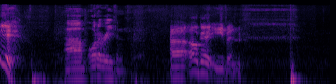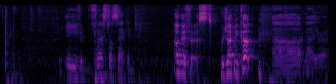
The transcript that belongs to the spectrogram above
Yeah. Um, odd or even? Uh, I'll go even. Even. First or second? I'll go first. Would you like me to cut? Uh, no, you're right.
